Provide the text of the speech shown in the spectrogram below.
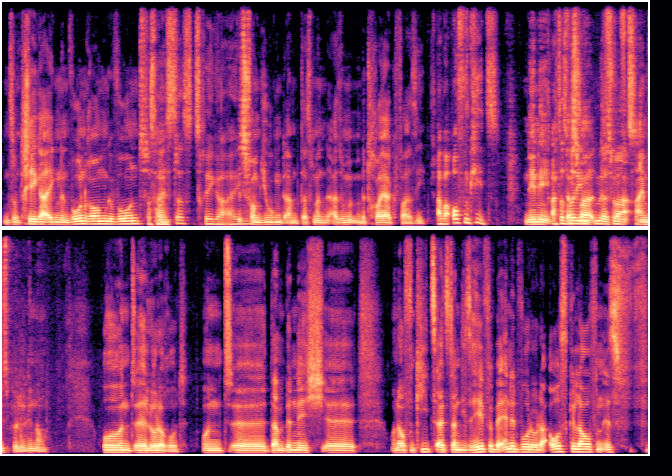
in so einem trägereigenen Wohnraum gewohnt. Was heißt das? Träger eigen? Ist vom Jugendamt, dass man, also mit einem Betreuer quasi. Aber auf dem Kiez. Nee, nee, Ach, das das, war die war, das war 15. Eimsbüttel, genau. Und äh, Loderoth. Und äh, dann bin ich, äh, und auf dem Kiez, als dann diese Hilfe beendet wurde oder ausgelaufen ist,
